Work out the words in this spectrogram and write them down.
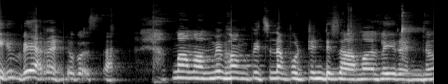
ఇవే ఆ రెండు బస్తాలు. మా మమ్మీ పంపించిన పుట్టింటి సామాన్లు ఈ రెండు.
